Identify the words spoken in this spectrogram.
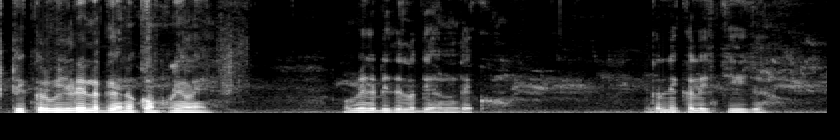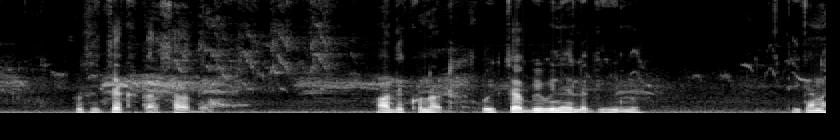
ਸਟicker ਵੀ ਜਿਹੜੇ ਲੱਗੇ ਹਨ ਕੰਪਨੀ ਵਾਲੇ, ਉਹ ਵੀ ਗੱਡੀ ਤੇ ਲੱਗੇ ਹਨ ਦੇਖੋ। ਕੱਲੀ ਕੱਲੀ ਚੀਜ਼ ਤੁਸੀਂ ਚੈੱਕ ਕਰ ਸਕਦੇ ਹੋ। ਆਹ ਦੇਖੋ ਨਟ, ਕੋਈ ਚਾਬੀ ਵੀ ਨਹੀਂ ਲੱਗੀ ਹੋਈ ਇਹਨੂੰ। ਠੀਕ ਹੈ ਨਾ?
